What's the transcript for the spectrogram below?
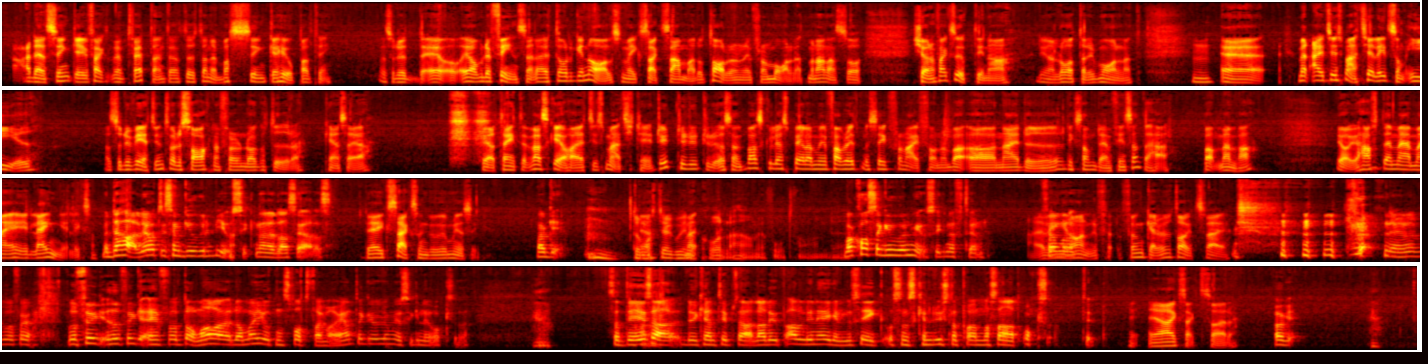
Ja, den synkar ju faktiskt. Den tvättar inte ens utan den bara synkar ihop allting. Alltså det, det, är- ja, om det finns en, ett original som är exakt samma då tar den ifrån molnet. Men annars så kör den faktiskt upp dina, dina låtar i molnet. Mm. Eh, men iTunes Match är lite som EU. Alltså du vet ju inte vad du saknar förrän du har gått ur det. Kan jag säga. För jag tänkte vad ska jag ha iTunes Match till? Du, du, du, du. Och sen bara skulle jag spela min favoritmusik från iPhone. Och bara "Uh, nej du, liksom, den finns inte här. Bara, men va? Jag har ju haft den med mig länge liksom. Men det här låter ju som Google Music när det lanserades. Det är exakt som Google Music. Okej. Då Ja, måste jag gå in men- och kolla här om jag fortfarande... Vad kostar Google Music nu för tiden? Jag har Får ingen man- aning. F- Funkar det överhuvudtaget i Sverige? Det är en bra fråga. Hur funkar, hur funkar För att de har, de har gjort en Spotify-variant av Google Music nu också. Så att det är så här, du kan typ så här, ladda upp all din egen musik och sen så kan du lyssna på en massa annat också. Typ. Ja, exakt så är det. Okej.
